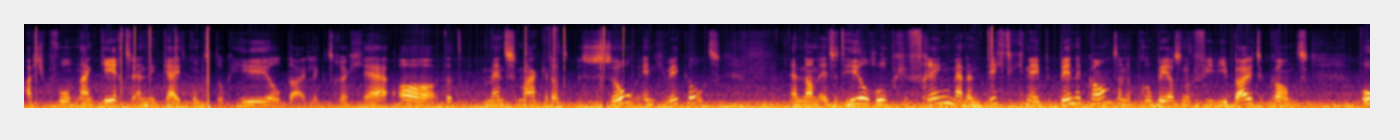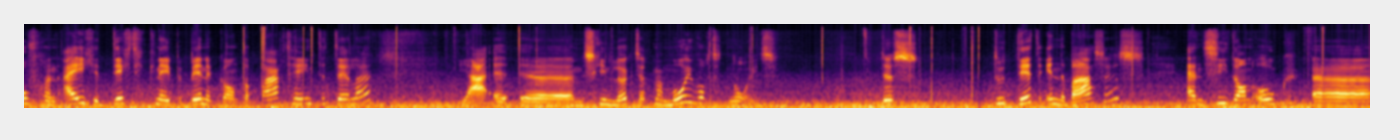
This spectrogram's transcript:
Als je bijvoorbeeld naar een keertwending kijkt, komt het ook heel duidelijk terug. Hè? Oh, dat, mensen maken dat zo ingewikkeld. En dan is het heel hoop gevring met een dichtgeknepen binnenkant. En dan proberen ze nog via die buitenkant over hun eigen dichtgeknepen binnenkant dat paard heen te tillen. Ja, uh, misschien lukt het, maar mooi wordt het nooit. Dus doe dit in de basis. En zie dan ook uh,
